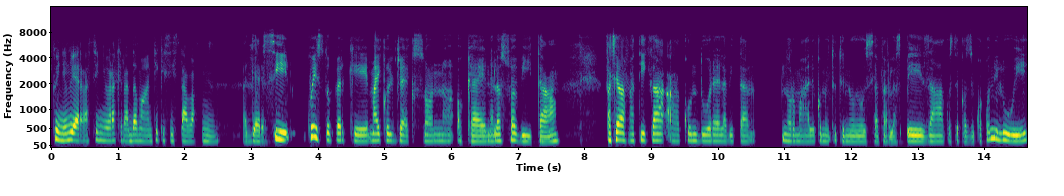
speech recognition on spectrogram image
Quindi lui era la signora che era davanti che si stava... Mm, it. Sì, questo perché Michael Jackson, ok, nella sua vita faceva fatica a condurre la vita normale come tutti noi, ossia fare la spesa, queste cose qua. Quindi lui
